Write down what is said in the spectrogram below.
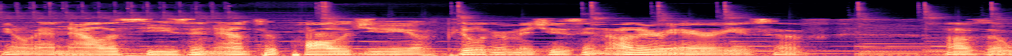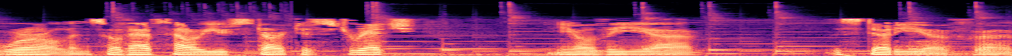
you know, analyses and anthropology of pilgrimages in other areas of of the world. And so that's how you start to stretch, you know, the, uh, the study of uh,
